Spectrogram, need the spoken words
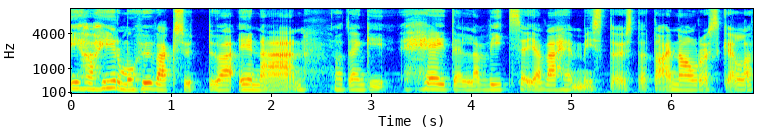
ihan hirmu hyväksyttyä enää jotenkin heitellä vitsejä vähemmistöistä tai naureskella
